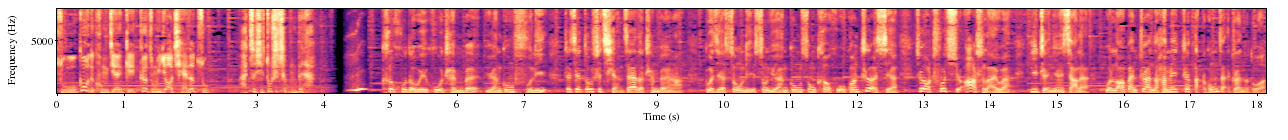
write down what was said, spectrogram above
足够的空间给各种要钱的主啊，这些都是成本啊。客户的维护成本、员工福利，这些都是潜在的成本啊！过节送礼、送员工、送客户，光这些就要出去二十来万，一整年下来，我老板赚的还没这打工仔赚的多。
